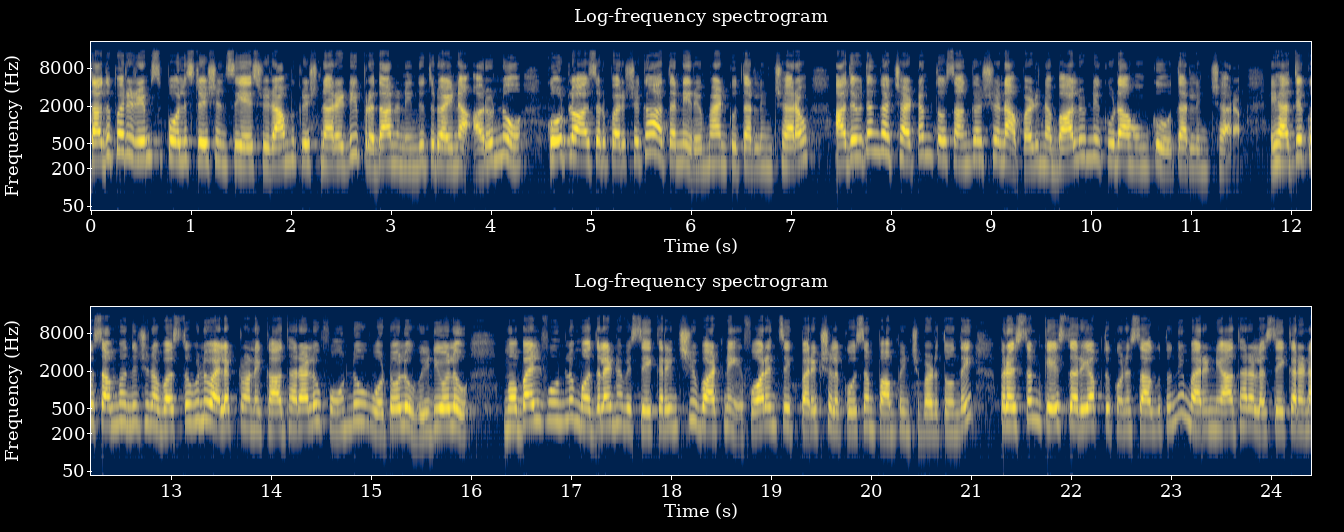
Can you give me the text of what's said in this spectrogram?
తదుపరి RIMS police station CI Sri Ramakrishna Reddy ప్రధాన నిందితుడు అయిన అరుణ్ను కోర్టులో హాజరుపరచగా అతన్ని రిమాండ్కు తరలించారు. అదేవిధంగా చట్టంతో సంఘర్షణ పడిన బాలుడిని కూడా హోంకు తరలించారు. ఈ హత్యకు సంబంధించిన వస్తువులు ఎలక్ట్రానిక్ ఆధారాలు ఫోన్లు ఫోటోలు వీడియోలు మొబైల్ ఫోన్లు మొదలైనవి సేకరించి వాటిని ఫోరెన్సిక్ పరీక్షల కోసం పంపించబడుతోంది. ప్రస్తుతం కేసు దర్యాప్తు కొనసాగుతుంది. మరిన్ని ఆధారాల సేకరణ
